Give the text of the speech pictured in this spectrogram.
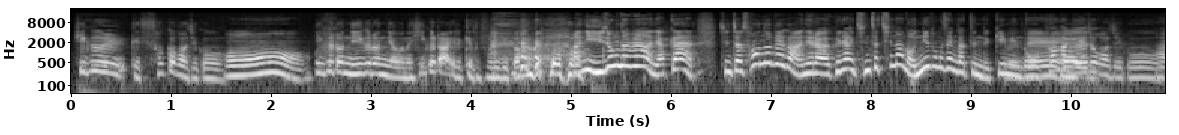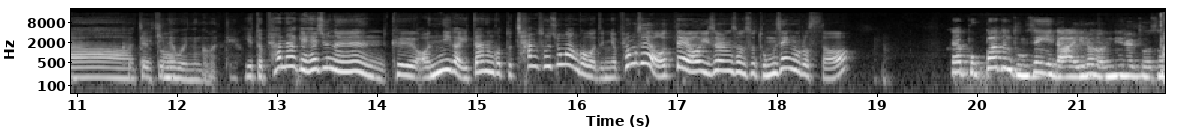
희글 이렇게 섞어가지고 오. 어. 희글 언니 희글 언니 하고는 희글아 이렇게도 부르기도 하고 아니 이 정도면 약간 진짜 선후배가 아니라 그냥 진짜 친한 언니 동생 같은 느낌인데 네, 너무 편하게 해줘가지고 아, 그렇게 지내고 있는 것 같아요. 이게 또 편하게 해주는 그 언니가 있다는 것도 참 소중한 거거든요. 평소에 어때요 이소영 선수 동생으로서? 그냥 복 받은 동생이다 이런 언니를 둬서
